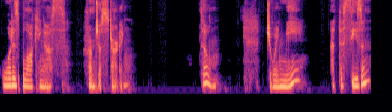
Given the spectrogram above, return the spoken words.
what is blocking us from just starting. So, join me at this season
